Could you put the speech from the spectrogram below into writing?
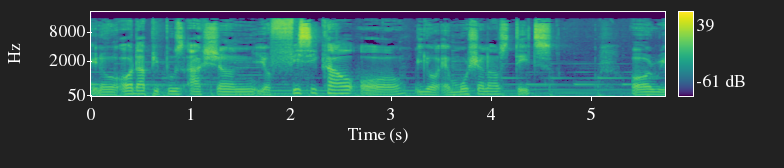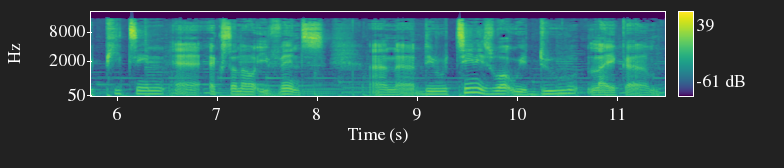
you know, other people's action, your physical or your emotional states, or repeating uh, external events. And uh, the routine is what we do, like um,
